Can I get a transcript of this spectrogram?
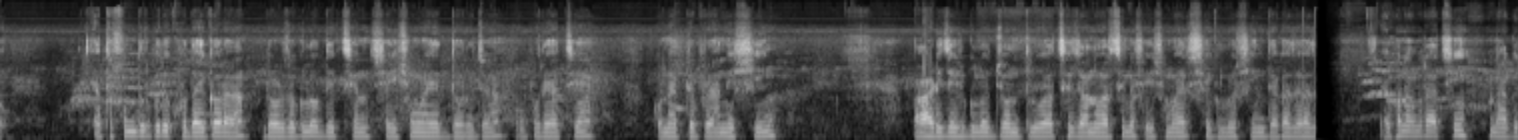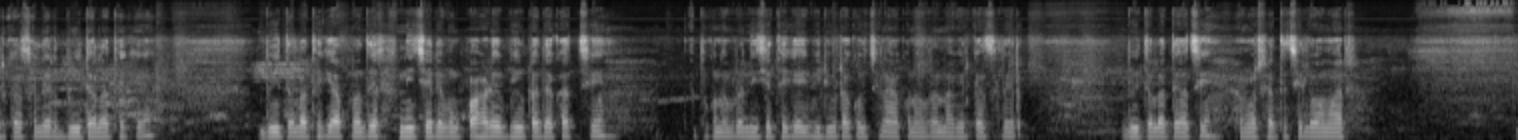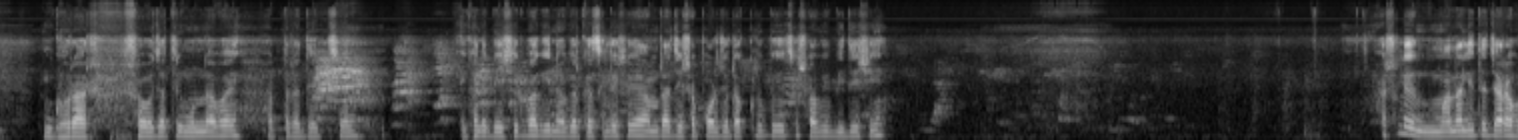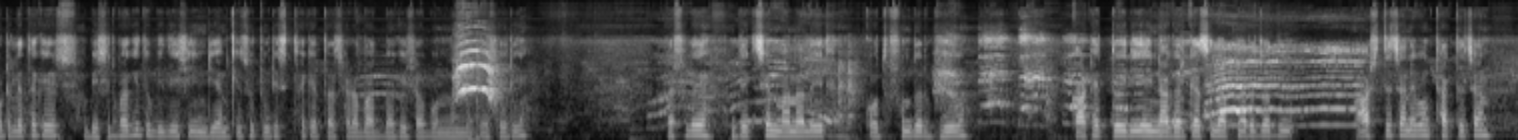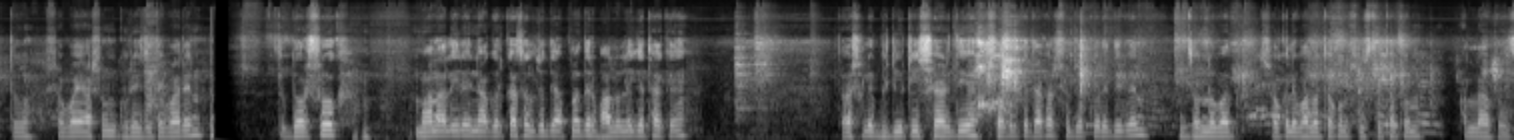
এত সুন্দর করে খোদাই করা দরজাগুলো দেখছেন, সেই সময়ের দরজা, উপরে আছে কোনো একটা প্রাণীর শিং। পাহাড়ি যেগুলো জন্তু আছে, জানোয়ার ছিল, সেই সময়ের সেগুলো শিং দেখা যায়। এখন আমরা আছি নাগর কাসলের দুই তলা থেকে। দুই তলা থেকে আপনাদের নিচের এবং পাহাড়ের ভিউটা দেখাচ্ছি। এতক্ষণ আমরা নিচে থেকেই ভিডিওটা করছিলাম, এখন আমরা নাগের কাসলের দুই তলাতে আছি। আমার সাথে ছিল আমার ঘোড়ার সহযাত্রী মুন্না ভাই, আপনারা দেখছেন। এখানে বেশিরভাগই নগর কাসেল এসে আমরা যেসব পর্যটকগুলো পেয়েছি সবই বিদেশি। আসলে মানালিতে যারা হোটেলে থাকে, বেশিরভাগই তো বিদেশি ইন্ডিয়ান কিছু ট্যুরিস্ট থাকে, তাছাড়া বাদ বাকি সব অন্যান্য দেশেরই। আসলে দেখছেন মানালির কত সুন্দর ভিউ কাঠের তৈরি এই নাগর ক্যাসেলে আপনারা যদি আসতে চান এবং থাকতে চান, তো সবাই আসুন, ঘুরে যেতে পারেন। তো দর্শক, মানালির এই নাগর ক্যাসেল যদি আপনাদের ভালো লেগে থাকে তো আসলে ভিডিওটি শেয়ার দিয়ে সকলকে দেখার সুযোগ করে দিবেন। ধন্যবাদ। সকলে ভালো থাকুন, সুস্থ থাকুন। আল্লাহ হাফেজ।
